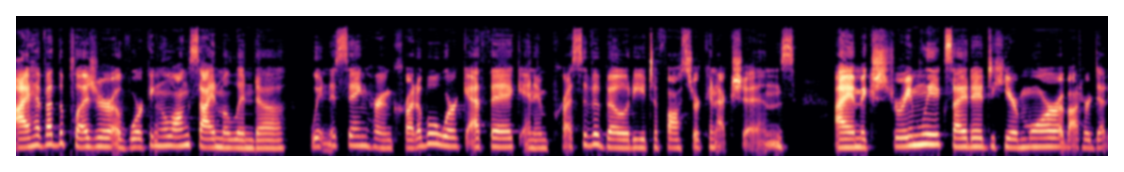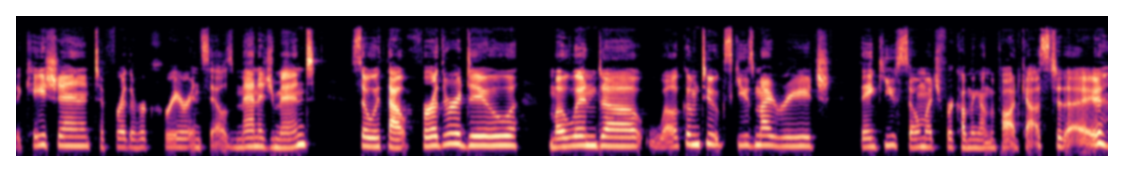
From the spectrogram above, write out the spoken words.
I have had the pleasure of working alongside Melinda, witnessing her incredible work ethic and impressive ability to foster connections. I am extremely excited to hear more about her dedication to further her career in sales management. So, without further ado, Melinda, welcome to Excuse My Reach. Thank you so much for coming on the podcast today.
